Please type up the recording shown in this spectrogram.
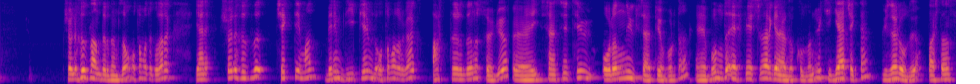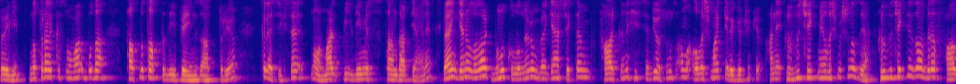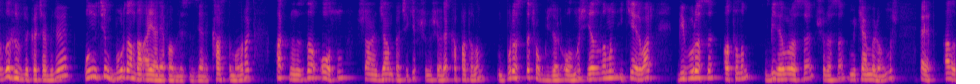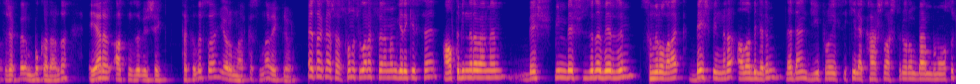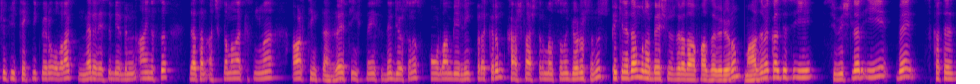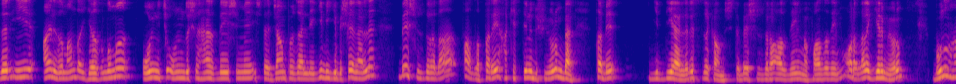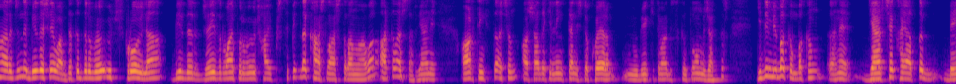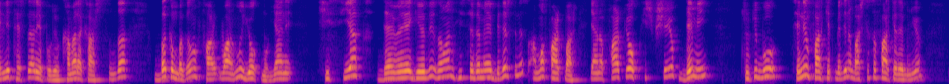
şöyle hızlandırdığım zaman otomatik olarak yani şöyle hızlı çektiğim an benim DPM de otomatik olarak arttırdığını söylüyor. Ee, sensitive oranını yükseltiyor burada. Ee, bunu da FPS'çiler genelde kullanıyor ki gerçekten güzel oluyor. Baştan söyleyeyim. Natural kısmı var. Bu da tatlı tatlı DPI'nizi arttırıyor. Klasik ise normal bildiğimiz standart yani. Ben genel olarak bunu kullanıyorum ve gerçekten farkını hissediyorsunuz ama alışmak gerekiyor. Çünkü hani hızlı çekmeye alışmışsınız ya. Hızlı çektiğiniz zaman biraz fazla hızlı kaçabiliyor. Onun için buradan da ayar yapabilirsiniz yani custom olarak. Aklınızda olsun. Şu an jump'a çekip şunu şöyle kapatalım. Burası da çok güzel olmuş. Yazılımın iki yeri var. Bir burası atılım, bir de burası şurası mükemmel olmuş. Evet anlatacaklarım bu kadardı. Eğer aklınıza bir şey takılırsa yorumlar kısmına bekliyorum. Evet arkadaşlar sonuç olarak söylemem gerekirse 6000 lira vermem 5500 lira veririm. Sınır olarak 5000 lira alabilirim. Neden? G Pro X2 ile karşılaştırıyorum ben bu mouse'u. Çünkü teknik veri olarak neredeyse birbirinin aynısı. Zaten açıklamalar kısmına Arting'den, Ratings neyse ne diyorsanız oradan bir link bırakırım. Karşılaştırmasını görürsünüz. Peki neden buna 500 lira daha fazla veriyorum? Malzeme kalitesi iyi, switchler iyi ve skatezler iyi. Aynı zamanda yazılımı oyun içi oyun dışı her değişimi işte jump özelliği gibi gibi şeylerle 500 lira daha fazla parayı hak ettiğini düşünüyorum ben. Tabi diğerleri size kalmış. İşte 500 lira az değil mi fazla değil mi oralara girmiyorum. Bunun haricinde bir de şey var. Datadır V3 Pro ile bir de Razer Viper V3 Hyperspeed ile karşılaştıranlar var. Arkadaşlar yani Artings'te açın. Aşağıdaki linkten işte koyarım. Büyük ihtimal bir sıkıntı olmayacaktır. Gidin bir bakın. Bakın hani gerçek hayatta belli testler yapılıyor kamera karşısında. Bakın bakalım fark var mı yok mu? Yani hissiyat devreye girdiği zaman hissedemeyebilirsiniz ama fark var. Yani fark yok, hiçbir şey yok demeyin. Çünkü bu senin fark etmediğini başkası fark edebiliyor.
